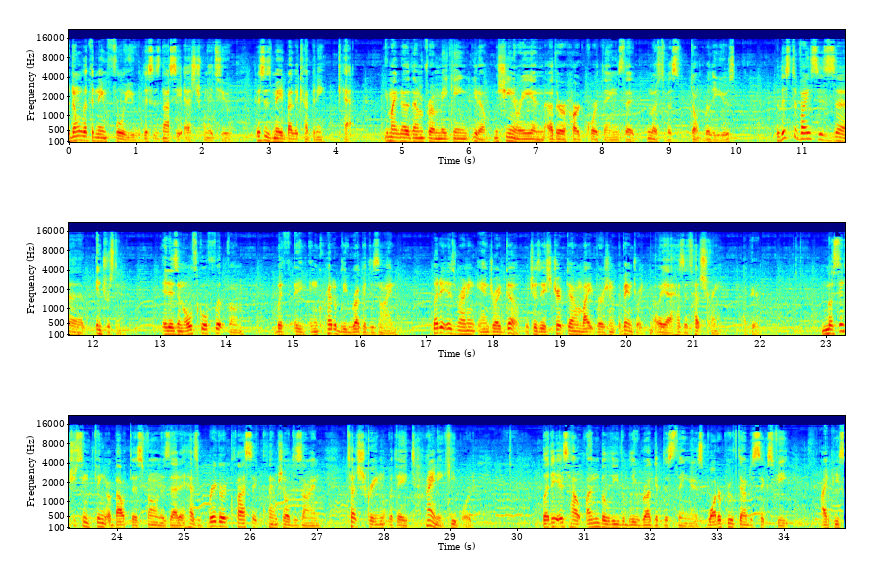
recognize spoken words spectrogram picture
But don't let the name fool you. This is not the S22. This is made by the company Cat. You might know them from making, you know, machinery and other hardcore things that most of us don't really use. But this device is uh, interesting. It is an old school flip phone with an incredibly rugged design, but it is running Android Go, which is a stripped down light version of Android. Oh yeah, it has a touchscreen up here. The most interesting thing about this phone is that it has a rigor classic clamshell design, touchscreen with a tiny keyboard. But it is how unbelievably rugged this thing is. Waterproof down to 6 feet, IPC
